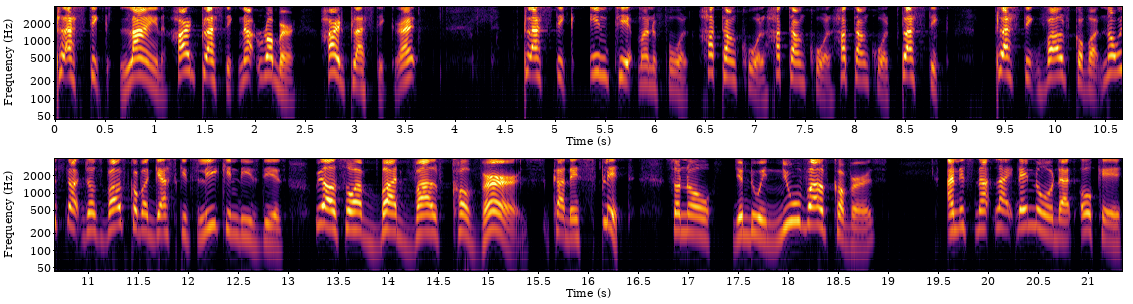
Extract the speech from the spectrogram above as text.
Plastic line, hard plastic, not rubber, hard plastic, right? Plastic intake manifold, hot and cold, hot and cold, hot and cold, plastic, plastic valve cover. No, it's not just valve cover gaskets leaking these days. We also have bad valve covers because they split. So now you're doing new valve covers and it's not like they know that, okay,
